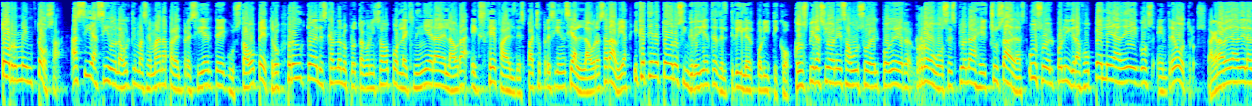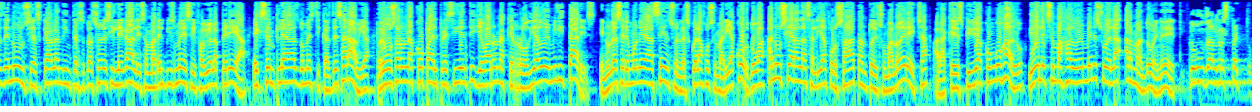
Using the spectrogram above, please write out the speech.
Tormentosa. Así ha sido la última semana para el presidente Gustavo Petro, producto del escándalo protagonizado por la ex niñera de Laura, ex jefa del despacho presidencial Laura Sarabia, y que tiene todos los ingredientes del thriller político. Conspiraciones, abuso del poder, robos, espionaje, chuzadas, uso del polígrafo, pelea de egos, entre otros. La gravedad de las denuncias que hablan de interceptaciones ilegales a Marel Bismese y Fabiola Perea, ex empleadas domésticas de Sarabia, rebosaron la copa del presidente y llevaron a que, rodeado de militares, en una ceremonia de ascenso en la escuela José María Córdoba, anunciara la salida forzada tanto de su mano derecha, a la que despidió a Congojado, y del ex embajador en Venezuela, Armando Benedetti. Duda al respecto.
